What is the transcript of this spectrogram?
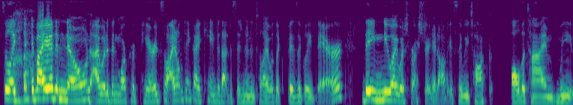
So like if I had known, I would have been more prepared. So I don't think I came to that decision until I was like physically there. They knew I was frustrated. Obviously, we talk all the time. We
